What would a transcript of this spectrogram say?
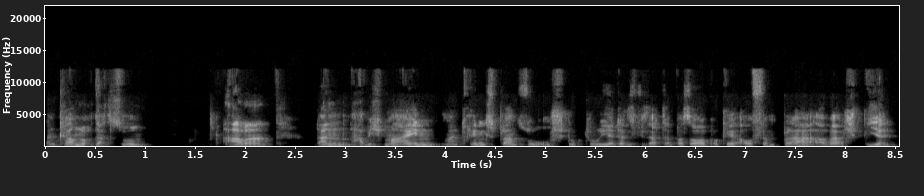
Dann kam noch dazu, aber dann habe ich mein, mein Trainingsplan so umstrukturiert, dass ich gesagt habe, pass auf, okay, aufwärmen, bla, aber spielen.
